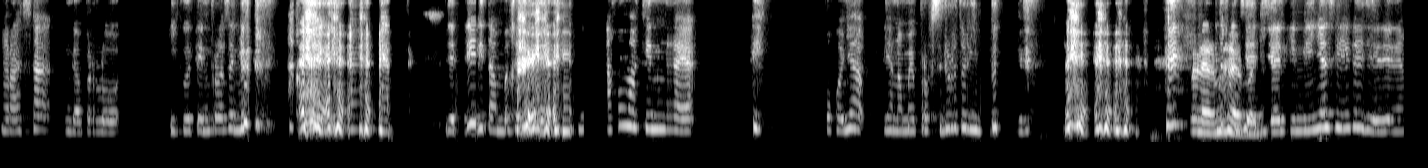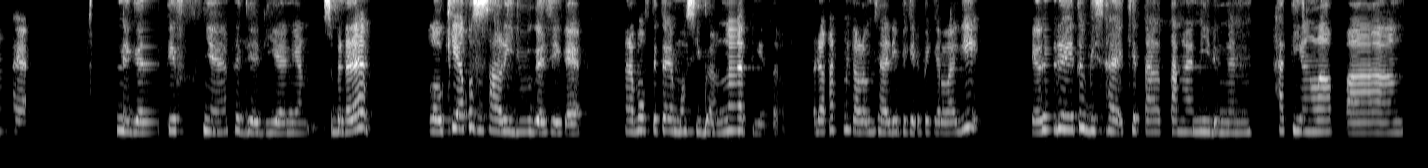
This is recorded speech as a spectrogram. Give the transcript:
ngerasa nggak perlu ikutin prosedur. Kayak jadi ditambah kejadian aku makin kayak ih pokoknya yang namanya prosedur tuh ribet. Gitu. Benar benar benar. kejadian ininya sih kejadian yang kayak negatifnya kejadian yang sebenarnya Loki aku sesali juga sih kayak kenapa waktu itu emosi banget gitu. Padahal kan kalau misalnya dipikir-pikir lagi ya udah itu bisa kita tangani dengan hati yang lapang,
